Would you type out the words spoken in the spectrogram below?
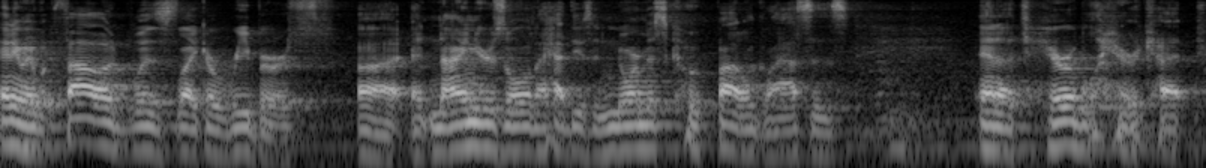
Anyway, what followed was like a rebirth. Uh, at nine years old, I had these enormous Coke bottle glasses and a terrible haircut,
